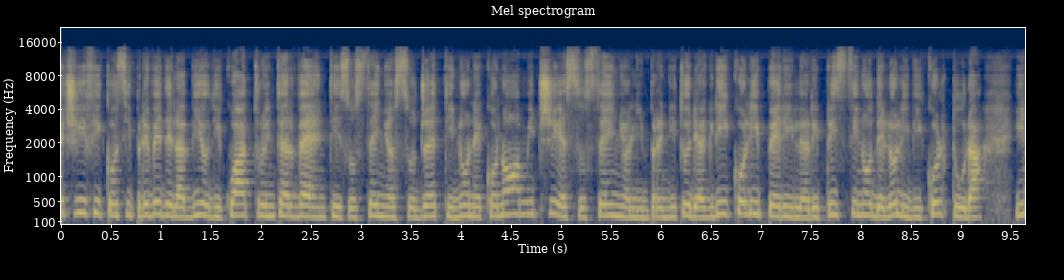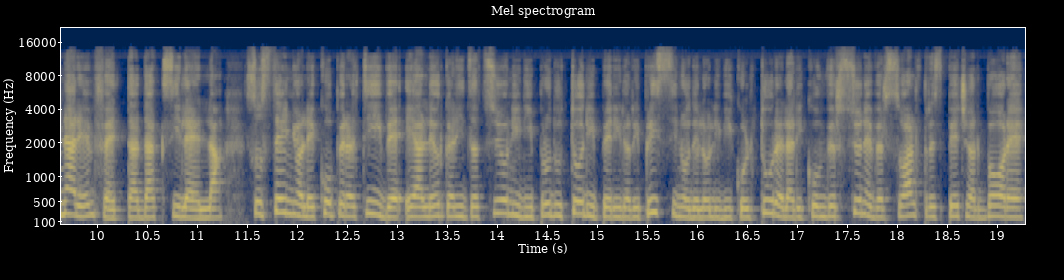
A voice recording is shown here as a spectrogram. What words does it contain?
specifico si prevede l'avvio di quattro interventi, sostegno a soggetti non economici e sostegno agli imprenditori agricoli per il ripristino dell'olivicoltura in area infetta da Xylella, sostegno alle cooperative e alle organizzazioni di produttori per il ripristino dell'olivicoltura e la riconversione verso altre specie arboree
